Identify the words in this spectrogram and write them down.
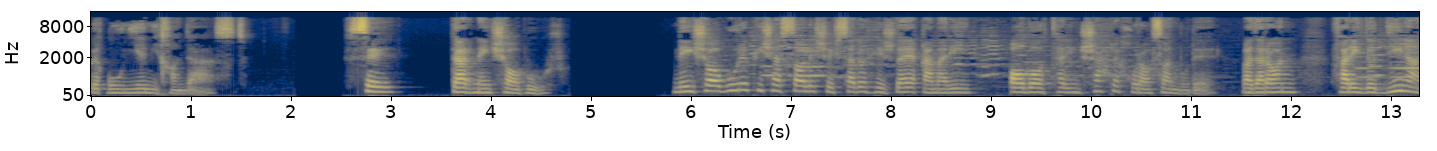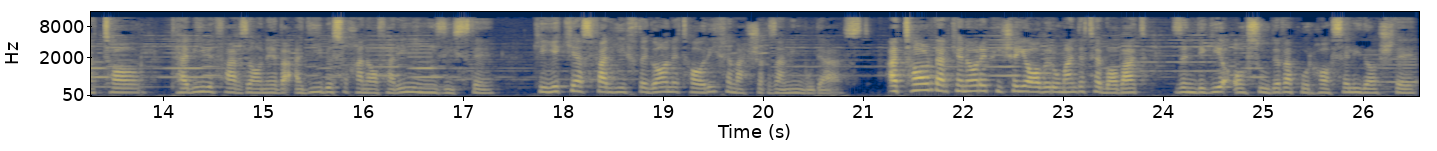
به قونیه میخوانده است. سه در نیشابور نیشابور پیش از سال 618 قمری آبادترین شهر خراسان بوده و در آن فرید الدین عطار طبیب فرزانه و ادیب سخنآفرینی میزیسته که یکی از فرهیختگان تاریخ مشرق زمین بوده است. اتار در کنار پیشه آبرومند تبابت زندگی آسوده و پرحاصلی داشته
